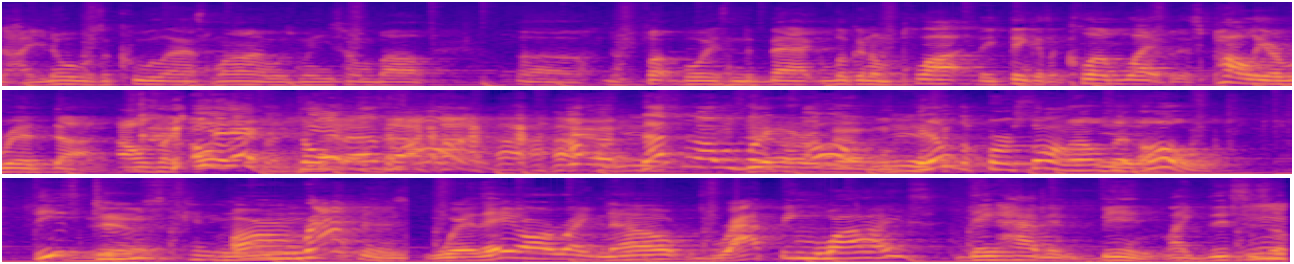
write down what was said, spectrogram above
Nah, you know what was a cool ass line was when you talking about uh, the fuck boys in the back looking them plot. They think it's a club light, but it's probably a red dot. I was like, oh, that's a dope ass line. That's when I was like, Yeah, I oh, that one. and that was the first song, and I was like, oh, these dudes Yeah. are rapping. Where they are right now, rapping wise, they haven't been. Like this is a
